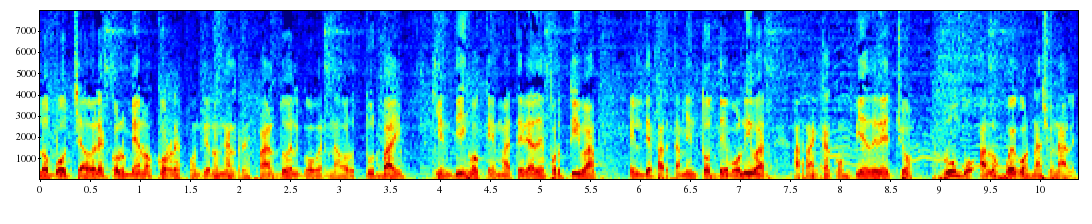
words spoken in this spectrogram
Los boxeadores colombianos correspondieron al respaldo del gobernador Turbay, quien dijo que en materia deportiva el departamento de Bolívar arranca con pie derecho rumbo a los Juegos Nacionales.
